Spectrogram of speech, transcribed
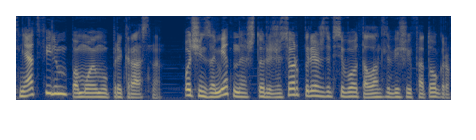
Снят фильм, по-моему, прекрасно. Очень заметно, что режиссер прежде всего талантливейший фотограф.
